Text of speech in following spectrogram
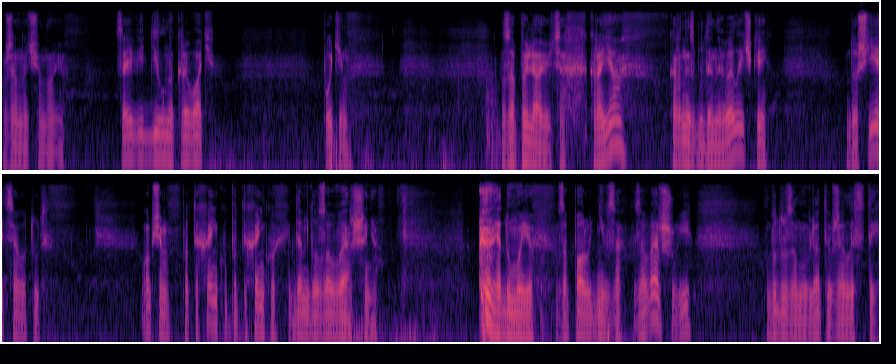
Вже починаю цей відділ накривати. Потім запиляються края, карниз буде невеличкий, дош'ється отут. В общем, потихеньку, потихеньку йдемо до завершення. Я думаю, за пару днів за- завершу і буду замовляти вже листи.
